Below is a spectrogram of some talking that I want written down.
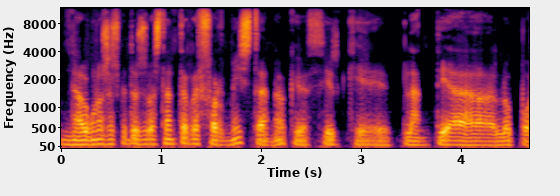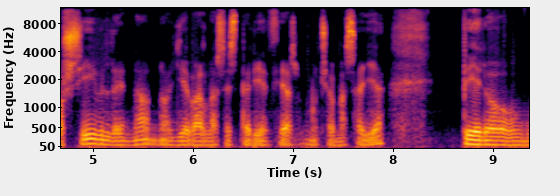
en algunos aspectos es bastante reformista, ¿no? Quiero decir que plantea lo posible, ¿no? No llevar las experiencias mucho más allá, pero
